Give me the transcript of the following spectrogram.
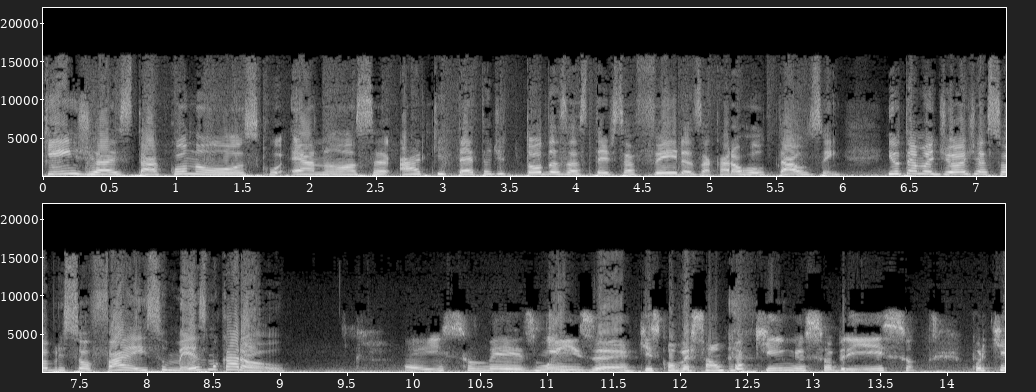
quem já está conosco é a nossa arquiteta de todas as terça-feiras, a Carol Holthausen. E o tema de hoje é sobre sofá, é isso mesmo, Carol? É isso mesmo, Isa. Quis conversar um pouquinho sobre isso, porque,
